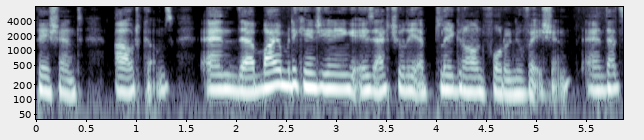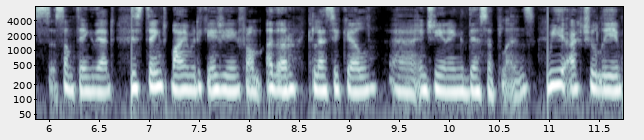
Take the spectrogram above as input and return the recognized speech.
patient outcomes. And uh, biomedical engineering is actually a playground for innovation. And that's something that distinct biomedical engineering from other classical uh, engineering disciplines. We actually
